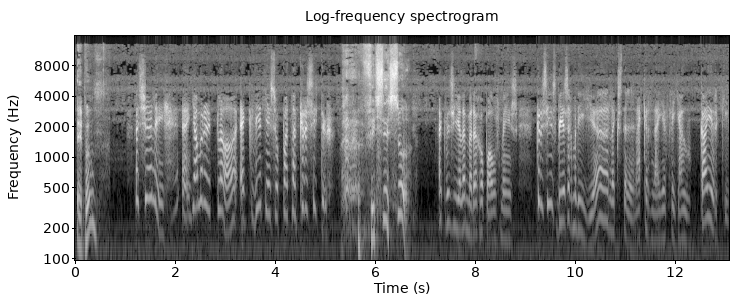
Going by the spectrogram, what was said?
Eppo, Shirley, uh, jammer ek klaar. Ek weet jy's op pad na Chrissy toe. wie sê so? Ek was die hele middag op halfmens. Chrissy is besig met die heerlikste lekkernye vir jou kuiertjie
